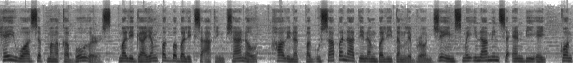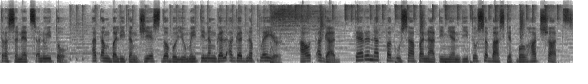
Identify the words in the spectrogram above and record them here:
Hey what's up mga ka-bowlers, maligayang pagbabalik sa aking channel, halina't pag-usapan natin ang balitang Lebron James may inamin sa NBA, kontra sa Nets ano ito, at ang balitang GSW may tinanggal agad na player, out agad, tara na't pag-usapan natin yan dito sa Basketball Hot Shots.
